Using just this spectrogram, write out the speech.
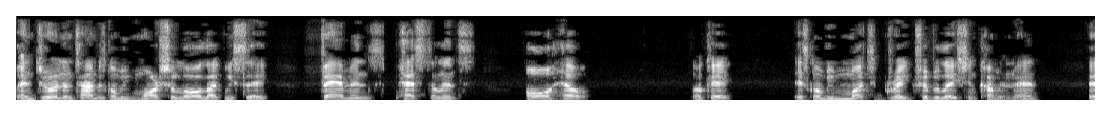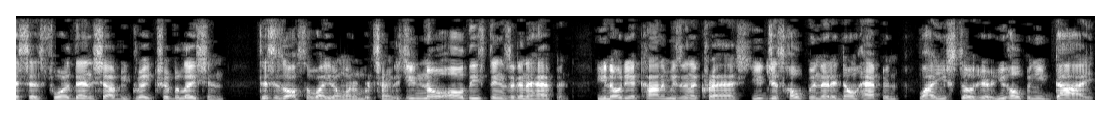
And during them times, it's gonna be martial law, like we say, famines, pestilence, all hell. Okay, it's gonna be much great tribulation coming, man. It says, For then shall be great tribulation. This is also why you don't want them to return, because you know all these things are going to happen. You know the economy is going to crash. You just hoping that it don't happen while you still here. You hoping you die,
